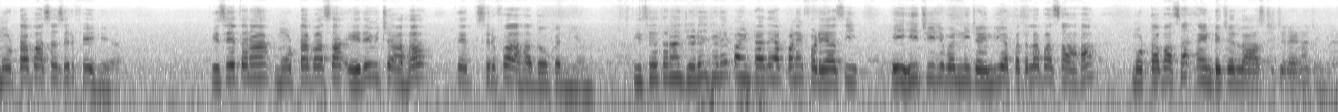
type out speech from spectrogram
ਮੋਟਾ ਪਾਸਾ ਸਿਰਫ ਇਹ ਆ। ਇਸੇ ਤਰ੍ਹਾਂ ਮੋਟਾ ਪਾਸਾ ਇਹਦੇ ਵਿੱਚ ਆਹ ਤੇ ਸਿਰਫ ਆਹ ਦੋ ਕੰਨੀਆਂ ਨੇ। ਇਸੇ ਤਰ੍ਹਾਂ ਜਿਹੜੇ ਜਿਹੜੇ ਪੁਆਇੰਟਾਂ ਤੇ ਆਪਾਂ ਨੇ ਫੜਿਆ ਸੀ, ਇਹੀ ਚੀਜ਼ ਬਣਨੀ ਚਾਹੀਦੀ ਆ। ਪਤਲਾ ਪਾਸਾ ਆਹ, ਮੋਟਾ ਪਾਸਾ ਐਂਡ 'ਚ, ਲਾਸਟ 'ਚ ਰਹਿਣਾ ਚਾਹੀਦਾ।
